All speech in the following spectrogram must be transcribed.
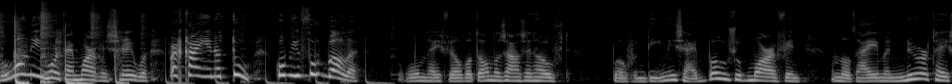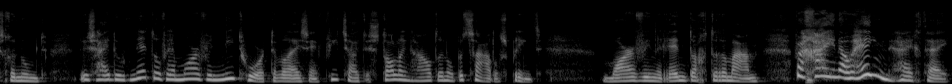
Ronnie, hoort hij Marvin schreeuwen. Waar ga je naartoe? Kom je voetballen? Ron heeft wel wat anders aan zijn hoofd. Bovendien is hij boos op Marvin, omdat hij hem een nerd heeft genoemd. Dus hij doet net of hij Marvin niet hoort, terwijl hij zijn fiets uit de stalling haalt en op het zadel springt. Marvin rent achter hem aan. Waar ga je nou heen? hijgt hij.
